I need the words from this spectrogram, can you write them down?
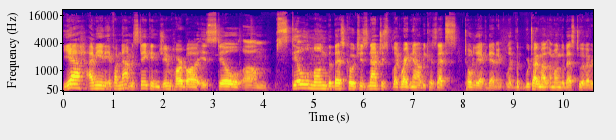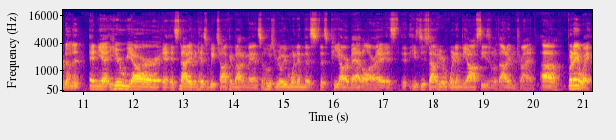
Yeah, I mean, if I'm not mistaken, Jim Harbaugh is still um, still among the best coaches, not just like right now because that's totally academic. Like the, we're talking about among the best to have ever done it. And yet here we are. It's not even his week talking about him, man. So who's really winning this this PR battle? All right, it's it, he's just out here winning the off season without even trying. Uh, but anyway,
